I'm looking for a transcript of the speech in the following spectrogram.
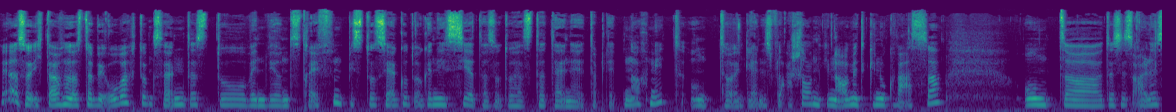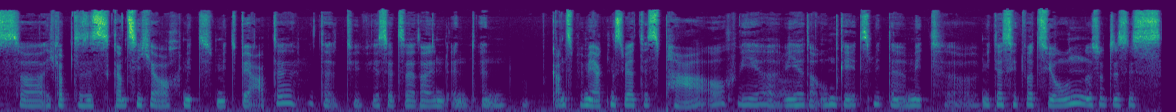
Ja, also ich darf nur aus der Beobachtung sagen, dass du, wenn wir uns treffen, bist du sehr gut organisiert. Also du hast da deine Tabletten auch mit und ein kleines Flaschel genau mit genug Wasser. Und äh, das ist alles, äh, ich glaube, das ist ganz sicher auch mit, mit Beate. Da, die, ihr seid ja da ein, ein, ein, ganz bemerkenswertes Paar auch, wie ihr, wie ihr da umgeht mit der, mit, äh, mit der Situation. Also das ist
